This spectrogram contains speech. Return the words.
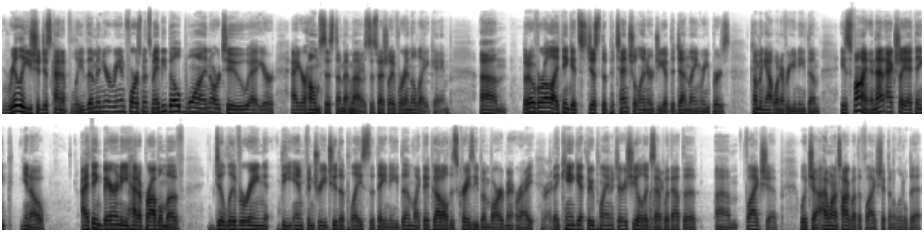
really you should just kind of leave them in your reinforcements. Maybe build one or two at your at your home system at most, especially if we're in the late game. Um, but overall, I think it's just the potential energy of the Dunlain Reapers coming out whenever you need them is fine. And that actually, I think, you know, I think Barony had a problem of delivering the infantry to the place that they need them. Like they've got all this crazy bombardment, right? Right. They can't get through Planetary Shield except Right. without the um, flagship, which uh, I want to talk about the flagship in a little bit.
